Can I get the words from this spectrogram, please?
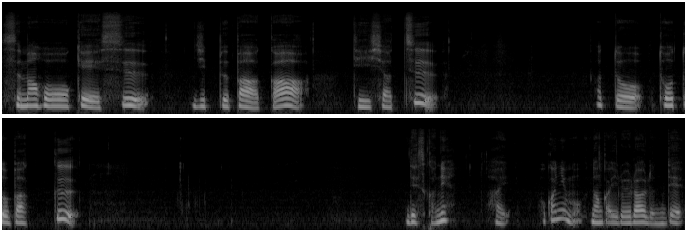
スマホケースジップパーカー T シャツあとトートバッグですかね。はい、他にもなんかいろいろあるんで、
